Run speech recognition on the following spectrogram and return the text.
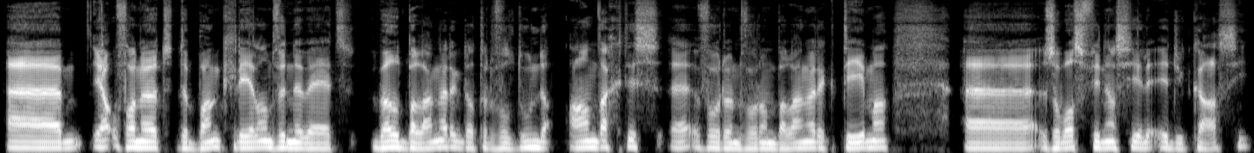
Ehm, ja, vanuit de Bank Nederland vinden wij het wel belangrijk dat er voldoende aandacht is voor, een, voor een belangrijk thema, zoals financiële educatie.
